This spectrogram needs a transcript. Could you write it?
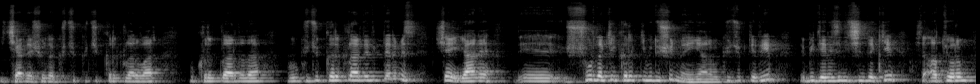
İçeride şurada küçük küçük kırıklar var. Bu kırıklarda da bu küçük kırıklar dediklerimiz şey yani e, şuradaki kırık gibi düşünmeyin yani bu küçük dediğim e, bir denizin içindeki işte atıyorum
